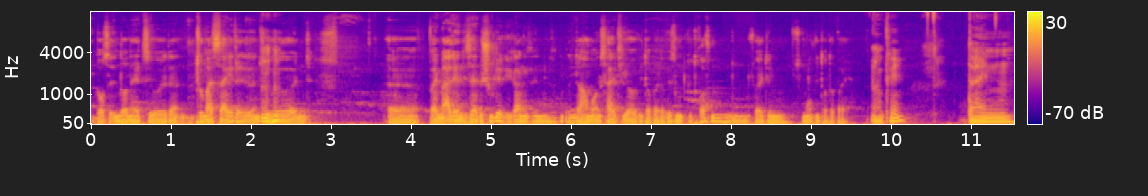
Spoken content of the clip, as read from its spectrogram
übers Internet, so dann Thomas Seidel und so. Und äh, weil wir alle in dieselbe Schule gegangen sind. Und da haben wir uns halt hier wieder bei der Wismut getroffen und seitdem sind wir wieder dabei. Okay. Dein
